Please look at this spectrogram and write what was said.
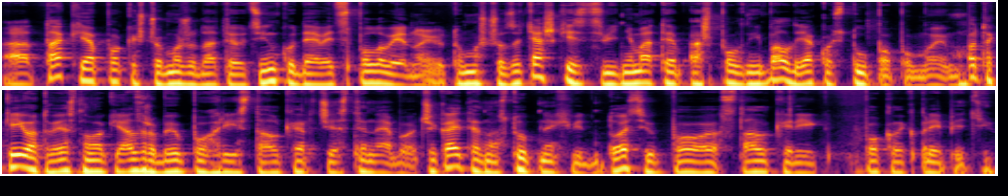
А так я поки що можу дати оцінку 9,5, тому що за тяжкість віднімати аж повний бал якось тупо, по-моєму. Отакий от висновок я зробив по грі Stalker Чисте небо. Чекайте наступних відосів по Сталкері Поклик Прип'яті.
